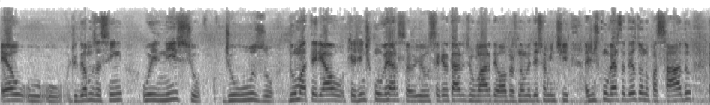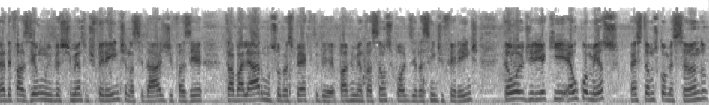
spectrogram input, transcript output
é o, o, o digamos assim, o início de uso do material que a gente conversa, e o secretário de Mar de Obras não me deixa mentir, a gente conversa desde o ano passado, né, de fazer um investimento diferente na cidade, de fazer, trabalharmos sobre o aspecto de pavimentação, se pode dizer assim, diferente. Então eu diria que é o começo, né, estamos começando,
